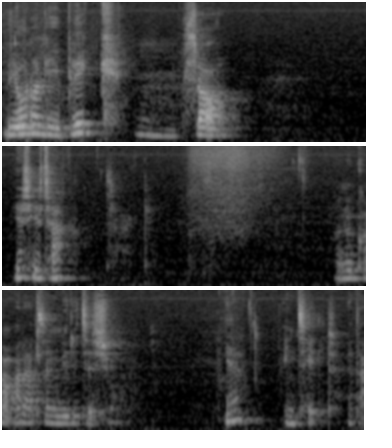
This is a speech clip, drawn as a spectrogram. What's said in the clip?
vidunderlige blik. Mm. Så jeg siger tak. Tak. Og nu kommer der altså en meditation. Ja. Indtalt af dig.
